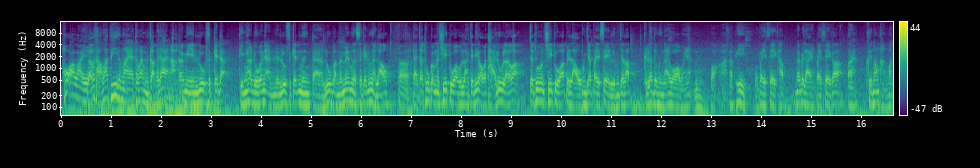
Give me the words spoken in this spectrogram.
เพราะอะไรเราก็ถามว่าพี่ทำไมทำไมผมกลับไม่ได้อะแล้วมีรูปสเก็ตอะ ทิ้งให้เราดูว่าเนี่ยเป็นรูปสเก็ตมึงแต่รูปอะมันไม่เหมือนสเก็ตไม่เหมือนเรา อ่า แต่เจ้าทุกข์ก็มาชี้ตัวหลังจากที่ออกมาถ่ายรูปแล้วว่าเจ้าทุกข์มันชี้ตัวว่าเป็นเรามึงจะไปฏิเสธหรือมึงจะรับก็แล้วแต่มึงนายวอลอย่างเงี้ยบอกอะครับพี่ผมไปฏิเสธครับไม่เป็นไรไปฏิเสธก็ไปขึ้นห้องขังก่อน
